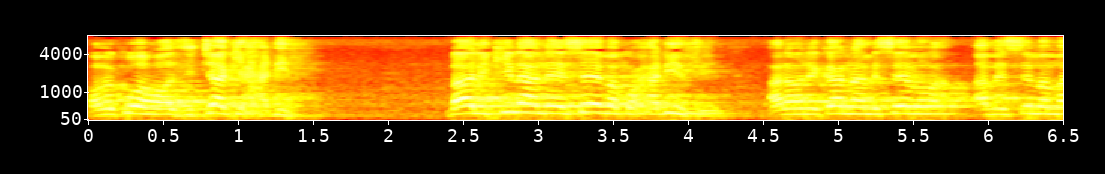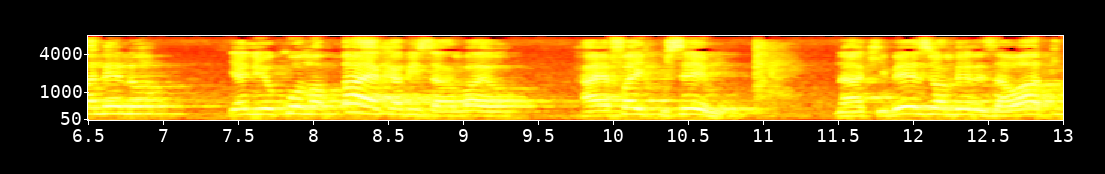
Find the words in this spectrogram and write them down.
Wamekuwa hawazitaki hadithi. Bali kila anayesema kwa hadithi anaonekana amesema amesema maneno yaliyokuwa mabaya kabisa ambayo hayafai kusemwa. Na akibezwa mbele za watu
